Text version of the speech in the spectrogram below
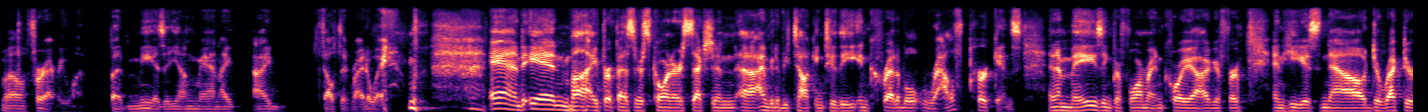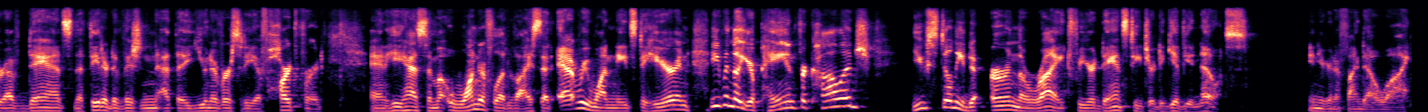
well, for everyone. But me as a young man, I, I felt it right away. and in my Professor's Corner section, uh, I'm going to be talking to the incredible Ralph Perkins, an amazing performer and choreographer. And he is now director of dance in the theater division at the University of Hartford. And he has some wonderful advice that everyone needs to hear. And even though you're paying for college, you still need to earn the right for your dance teacher to give you notes. And you're going to find out why.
